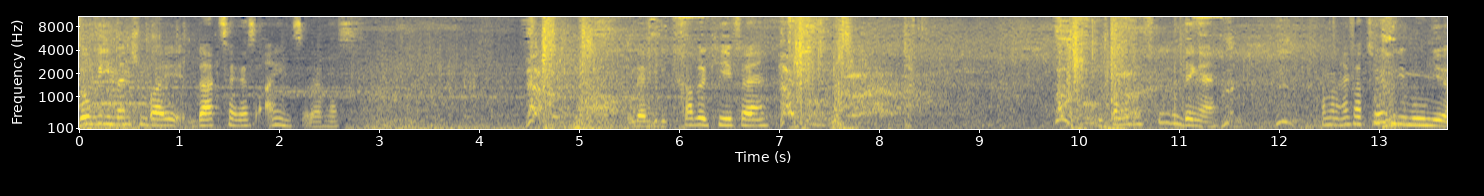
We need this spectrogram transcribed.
So wie die Menschen bei Darksiders 1 oder was? Oder wie die Krabbelkäfer. Die kommen Frieden-Dinge. Kann man einfach töten, die Mumie.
